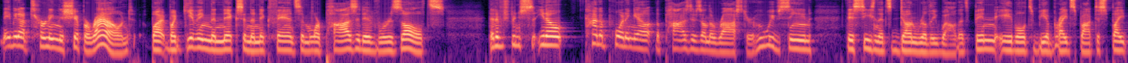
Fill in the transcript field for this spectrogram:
maybe not turning the ship around, but but giving the Knicks and the Knick fans some more positive results that have been, you know, kind of pointing out the positives on the roster, who we've seen this season that's done really well, that's been able to be a bright spot despite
